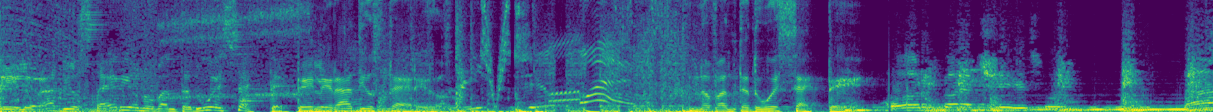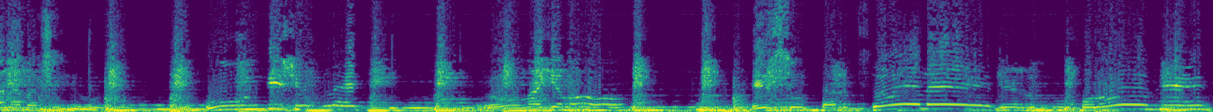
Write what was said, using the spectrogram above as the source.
Teleradio Stereo 92.7 Teleradio Stereo. 92.7 Corpo acceso da una passione, undici atleti Roma chiamò e sul tarzone del cupolone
